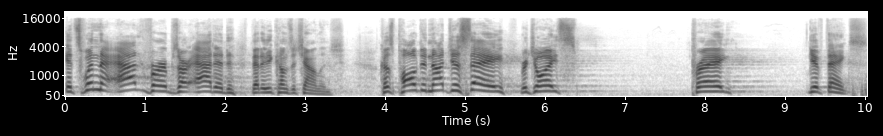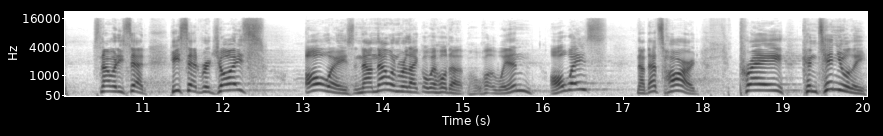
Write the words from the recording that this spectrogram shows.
It's when the adverbs are added that it becomes a challenge. Because Paul did not just say, rejoice, pray, give thanks. It's not what he said. He said, rejoice always. And now, now when we're like, oh, wait, hold up. When? Always? Now that's hard. Pray continually.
